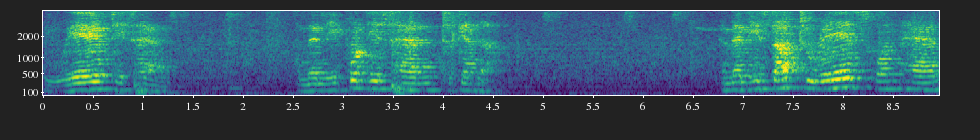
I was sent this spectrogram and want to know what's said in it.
He waved his hand, and then he put his hand together. And then he started to raise one hand,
